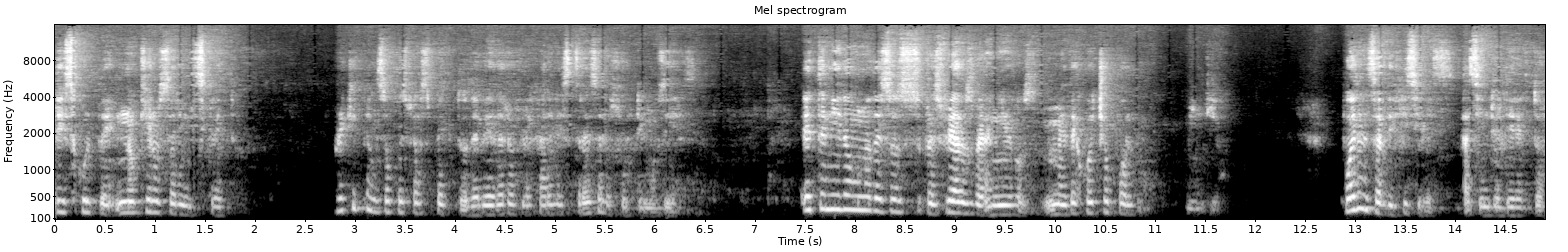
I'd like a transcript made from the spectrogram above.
Disculpe, no quiero ser indiscreto. Ricky pensó que su aspecto debía de reflejar el estrés de los últimos días. He tenido uno de esos resfriados veraniegos. Me dejó hecho polvo. Mintió. Pueden ser difíciles, asintió el director.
